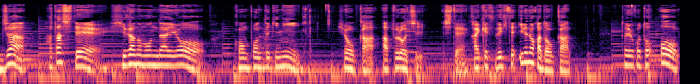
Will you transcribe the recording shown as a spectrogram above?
じゃあ果たして膝の問題を根本的に評価アプローチして解決できているのかどうかということを、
